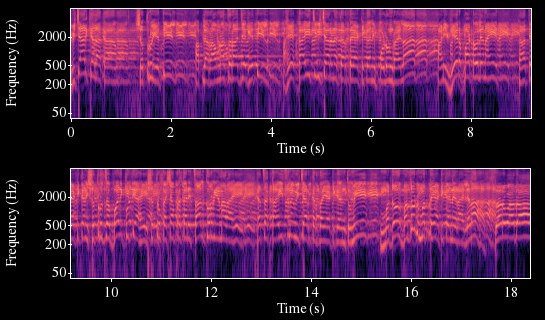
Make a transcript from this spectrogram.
विचार केला का? शत्रू येतील आपल्या रावणाचं राज्य घेतील. हे काहीच विचार न करता या ठिकाणी पडून राहिलात आणि वेर पाठवले नाहीत. त्या ठिकाणी शत्रूचं बळ किती आहे? शत्रू कशा प्रकारे चाल करून येणार आहे? ह्याचा काहीच न विचार करता या ठिकाणी तुम्ही मधो मधून मत या ठिकाणी राहिलेला आहात. सर्वदा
